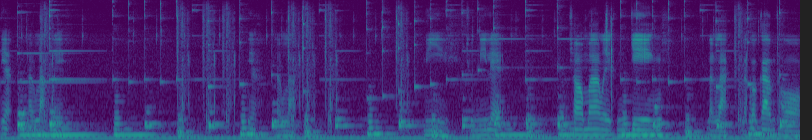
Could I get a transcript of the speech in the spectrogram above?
เนี่ยหลักๆเลย เนี่ยหลักๆ นี่ชุดนี้แหละ ชอบมากเลยกางเกงหลักๆ แล้วก็กล้ามทอง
